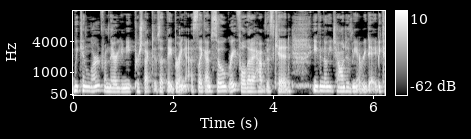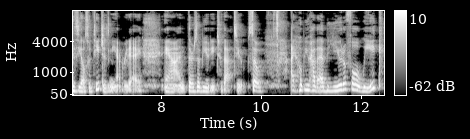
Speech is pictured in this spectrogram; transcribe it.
we can learn from their unique perspectives that they bring us. Like I'm so grateful that I have this kid, even though he challenges me every day because he also teaches me every day. And there's a beauty to that too. So I hope you have a beautiful week.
